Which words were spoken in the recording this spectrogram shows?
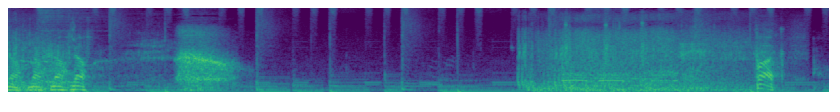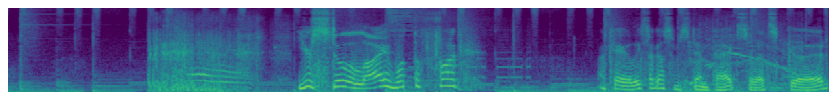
no, no, no, no. Fuck. You're still alive? What the fuck? Okay, at least I got some stim packs, so that's good.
